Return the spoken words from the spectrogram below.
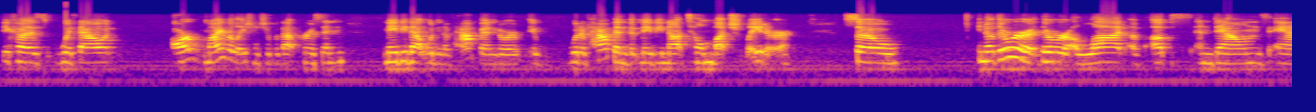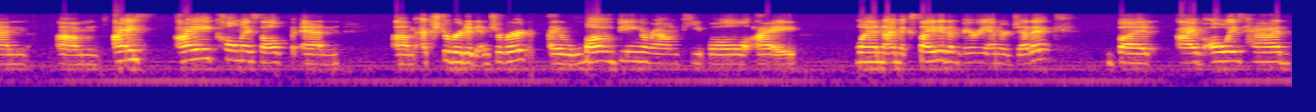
because without our my relationship with that person, maybe that wouldn't have happened or it would have happened, but maybe not till much later. So, you know, there were there were a lot of ups and downs, and um, I I call myself an um, extroverted introvert. I love being around people. I when I'm excited, I'm very energetic, but I've always had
